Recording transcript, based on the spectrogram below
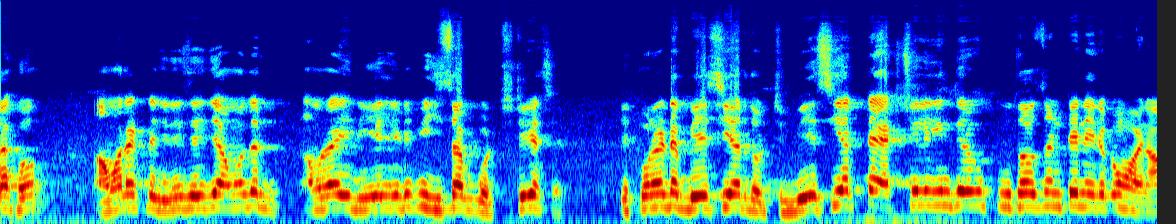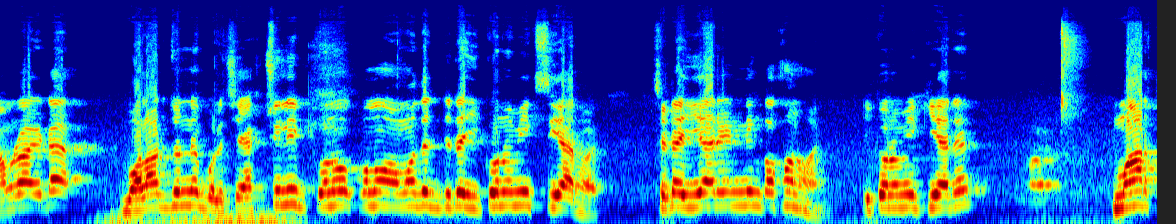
দেখো, আমার একটা জিনিস এই যে আমাদের, আমরা এই রিয়েল জিডিপি হিসাব করছি, ঠিক আছে? কোনো একটা বেস ইয়ার ধরছি বেস ইয়ারটা অ্যাকচুয়ালি কিন্তু এরকম টু থাউজেন্ড টেন এরকম হয় না। আমরা এটা বলার জন্য বলেছি। অ্যাকচুয়ালি কোনো কোনো আমাদের যেটা ইকোনমিক্স ইয়ার হয়, সেটা ইয়ার এন্ডিং কখন হয়? ইকোনমিক ইয়ারে মার্চ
